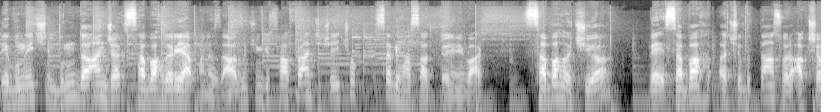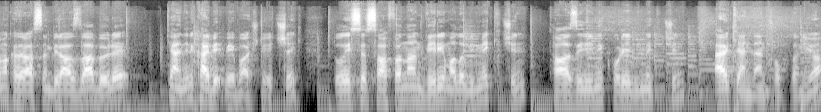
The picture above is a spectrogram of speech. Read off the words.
Ve bunun için bunu da ancak sabahları yapmanız lazım. Çünkü safran çiçeği çok kısa bir hasat dönemi var. Sabah açıyor ve sabah açıldıktan sonra akşama kadar aslında biraz daha böyle kendini kaybetmeye başlıyor çiçek. Dolayısıyla safrandan verim alabilmek için, tazeliğini koruyabilmek için erkenden toplanıyor.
